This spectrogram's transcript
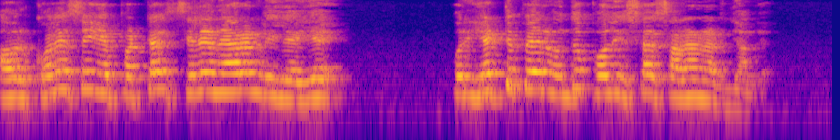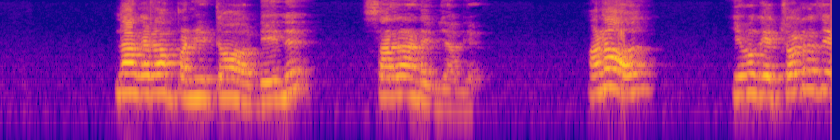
அவர் கொலை செய்யப்பட்ட சில நேரங்களிலேயே ஒரு எட்டு பேர் வந்து போலீஸார் சரணடைஞ்சாங்க. நாங்கள் தான் பண்ணிட்டோம் அப்படின்னு சரணடைஞ்சாங்க. ஆனால் இவங்க சொல்றது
